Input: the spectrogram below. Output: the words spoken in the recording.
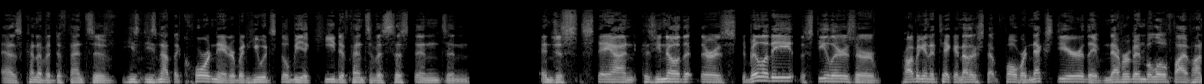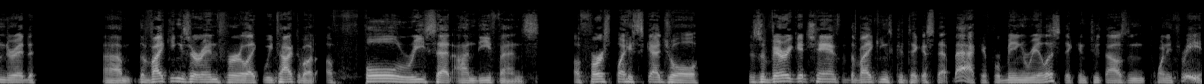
as kind of a defensive? He's he's not the coordinator, but he would still be a key defensive assistant and and just stay on because you know that there is stability. The Steelers are probably going to take another step forward next year. They've never been below 500. Um, the Vikings are in for like we talked about a full reset on defense, a first place schedule there's a very good chance that the Vikings could take a step back if we're being realistic in 2023.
